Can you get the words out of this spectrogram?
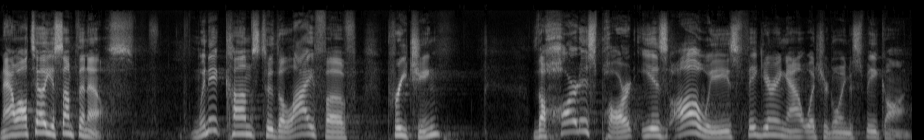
Now, I'll tell you something else. When it comes to the life of preaching, the hardest part is always figuring out what you're going to speak on.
